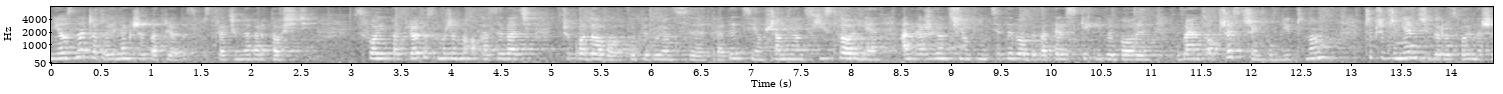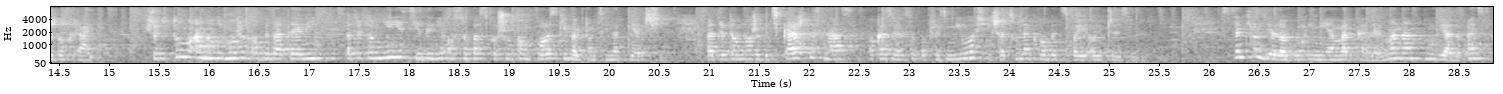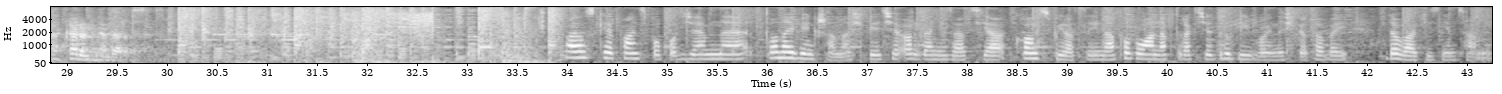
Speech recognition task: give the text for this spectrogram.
Nie oznacza to jednak, że patriotyzm stracił na wartości. Swój patriotyzm możemy okazywać przykładowo, kultywując y, tradycję, szanując historię, angażując się w inicjatywy obywatelskie i wybory, dbając o przestrzeń publiczną, czy przyczyniając się do rozwoju naszego kraju. Wśród tłumu anonimowych obywateli patriotą nie jest jedynie osoba z koszulką Polski walczącej na piersi. Patriotą może być każdy z nas, okazując to poprzez miłość i szacunek wobec swojej ojczyzny. Z Centrum Dialogu imienia Marka Delmana mówiła do Państwa Karolina Daros. Polskie Państwo Podziemne to największa na świecie organizacja konspiracyjna powołana w trakcie II wojny światowej do walki z Niemcami.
